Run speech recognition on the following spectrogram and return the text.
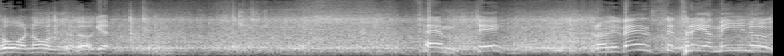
H0 höger. 50. Sen har vi vänster 3 minus.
